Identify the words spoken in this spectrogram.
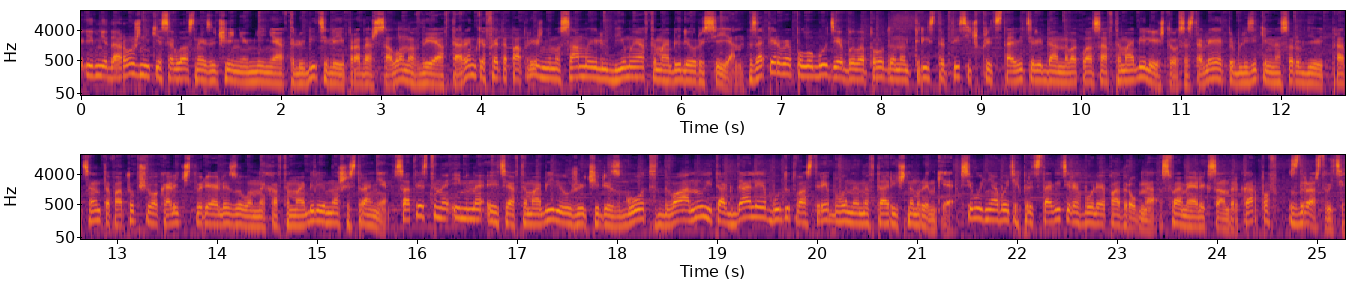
и внедорожники, согласно изучению мнения автолюбителей и продаж салонов, да и авторынков, это по-прежнему самые любимые автомобили у россиян. За первое полугодие было продано 300 тысяч представителей данного класса автомобилей, что составляет приблизительно 49% от общего количества реализованных автомобилей в нашей стране. Соответственно, именно эти автомобили уже через год, два, ну и так далее будут востребованы на вторичном рынке. Сегодня об этих представителях более подробно. С вами Александр Карпов. Здравствуйте.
